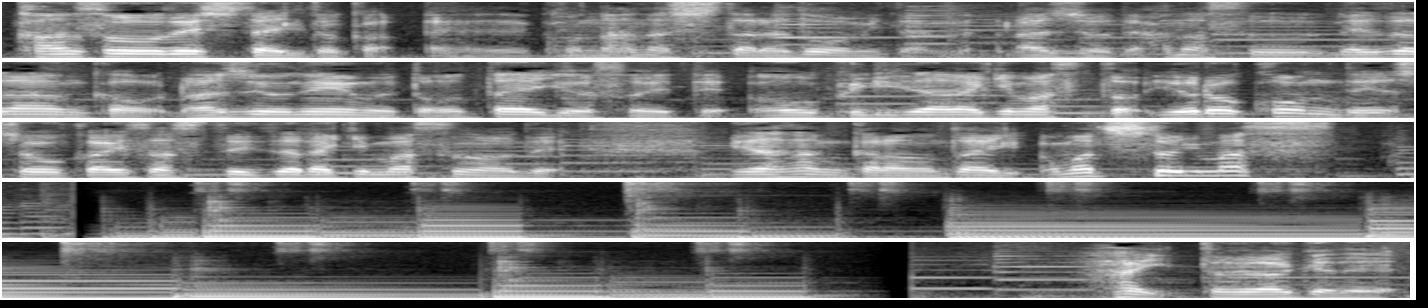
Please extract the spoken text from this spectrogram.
感想でしたりとか、えーこんな話したらどうみたいなラジオで話すネタなんかをラジオネームとお便りを添えてお送りいただきますと喜んで紹介させていただきますので、皆さんからのお便りお待ちしております。はい、というわけで、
